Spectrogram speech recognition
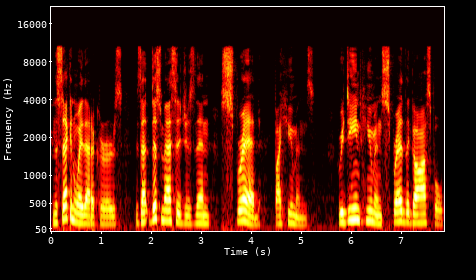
And the second way that occurs is that this message is then spread by humans. Redeemed humans spread the gospel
